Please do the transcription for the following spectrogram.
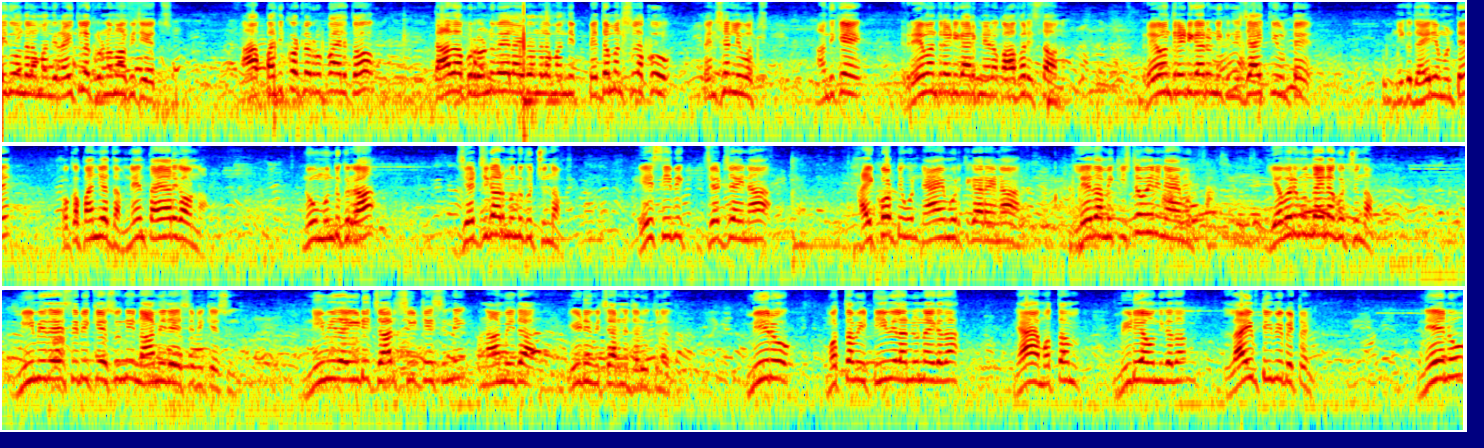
ఐదు వందల మంది రైతులకు రుణమాఫీ చేయొచ్చు. ఆ పది కోట్ల రూపాయలతో దాదాపు రెండు వేల ఐదు వందల మంది పెద్ద మనుషులకు పెన్షన్లు ఇవ్వచ్చు. అందుకే రేవంత్ రెడ్డి గారికి నేను ఒక ఆఫర్ ఇస్తా ఉన్నా. రేవంత్ రెడ్డి గారు నీకు నిజాయితీ ఉంటే నీకు ధైర్యం ఉంటే ఒక పని చేద్దాం. నేను తయారుగా ఉన్నా. నువ్వు ముందుకు రా. జడ్జి గారు ముందు కూర్చుందాం. ఏసీబీ జడ్జి అయినా హైకోర్టు న్యాయమూర్తి గారైనా లేదా మీకు ఇష్టమైన న్యాయమూర్తి ఎవరి ముందైనా కూర్చుందాం. మీ మీద ఏసీబీ కేసు ఉంది నా మీద ఏసీబీ కేసు ఉంది. నీ మీద ఈడీ ఛార్జ్ షీట్ చేసింది నా మీద ఈడీ విచారణ జరుగుతున్నది. మీరు మొత్తం ఈ టీవీలు అన్నీ ఉన్నాయి కదా. న్యాయ మొత్తం మీడియా ఉంది కదా. లైవ్ టీవీ పెట్టండి. నేను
